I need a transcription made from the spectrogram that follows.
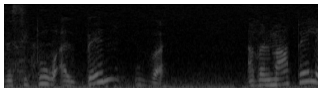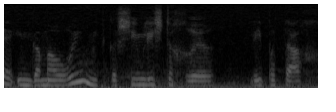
זה סיפור על בן ובת. אבל מה הפלא אם גם ההורים מתקשים להשתחרר, להיפתח?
